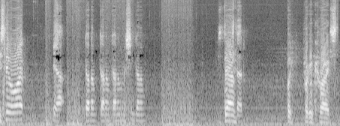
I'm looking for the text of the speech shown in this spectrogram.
He's still alive. Yeah. Got him, got him, got him, machine gun him. He's down. He's dead. Holy fucking Christ.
